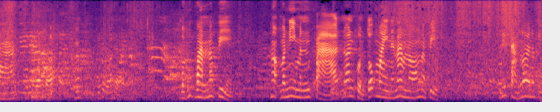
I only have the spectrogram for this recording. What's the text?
จ้าบอกทุกวันนะปีเนาะวันนี้มันป่านั่นฝนตกใหม่นะน้ำน้องนะปีนี่สามร้อยนะปี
